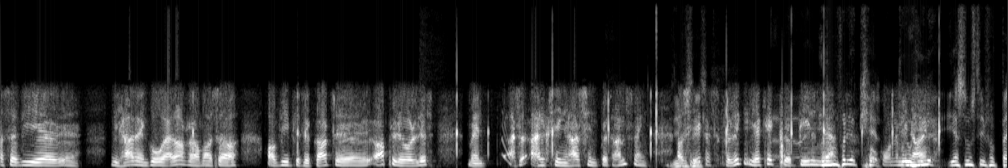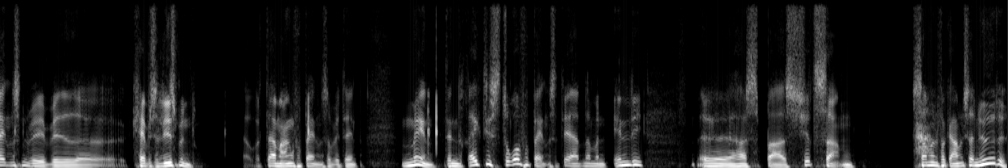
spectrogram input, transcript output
altså, vi, øh, vi har da en god alderdom, og, så, og vi vil da godt øh, opleve lidt, men altså, alting har sin begrænsning. Lige Og så jeg kan selvfølgelig ikke, jeg kan ikke køre bil mere. Fordi jeg, kan, på grund af er hele, øjne. jeg synes, det er forbandelsen ved, ved øh, kapitalismen. Der er mange forbandelser ved den. Men den rigtig store forbandelse, det er, at når man endelig øh, har sparet shit sammen, så er man for gammel til at nyde det.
